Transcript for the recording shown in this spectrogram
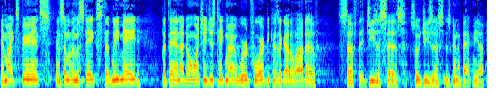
and my experience and some of the mistakes that we made. But then I don't want you to just take my word for it because I got a lot of stuff that Jesus says. So Jesus is going to back me up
